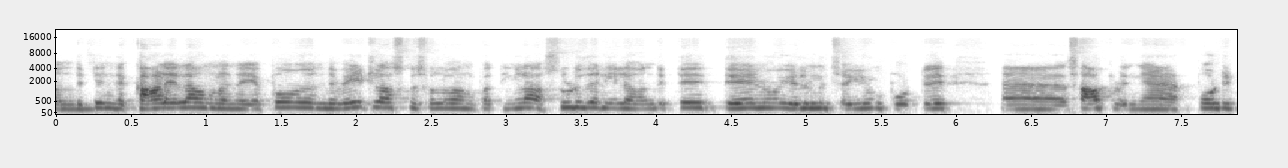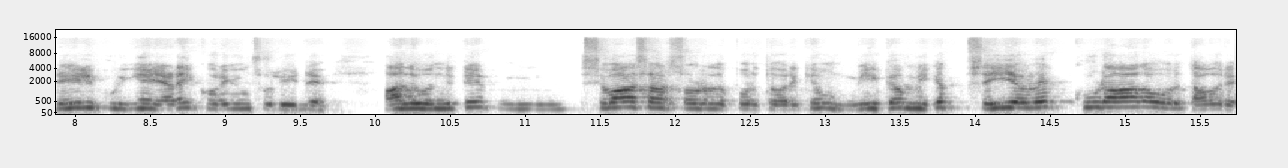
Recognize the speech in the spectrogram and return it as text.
வந்துட்டு இந்த காலையில அவங்க இந்த எப்பவும் இந்த வெயிட் லாஸ்க்கு சொல்லுவாங்க பாத்தீங்களா? சுடுதண்ணியில வந்துட்டு தேனும் எலுமிச்சையும் போட்டு சாப்பிடுங்க. போட்டு டெய்லி குடிங்க. எடை குறையும் சொல்லிட்டு. அது வந்துட்டு சிவா சார் சொல்றதை பொறுத்த வரைக்கும் மிக மிக செய்யவே கூடாத ஒரு தவறு.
